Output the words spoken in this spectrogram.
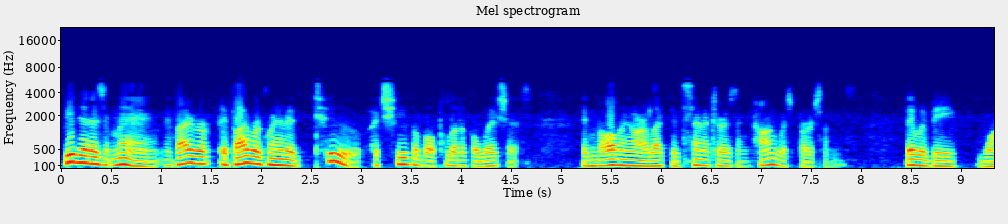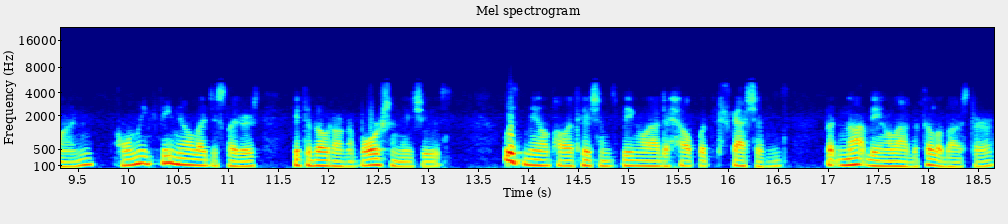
Be that as it may, if I, were, if I were granted two achievable political wishes involving our elected senators and congresspersons, they would be 1. Only female legislators get to vote on abortion issues, with male politicians being allowed to help with discussions, but not being allowed to filibuster,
